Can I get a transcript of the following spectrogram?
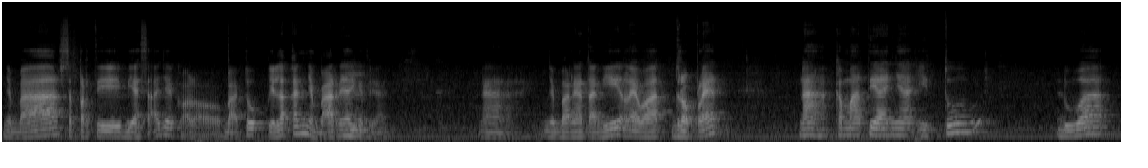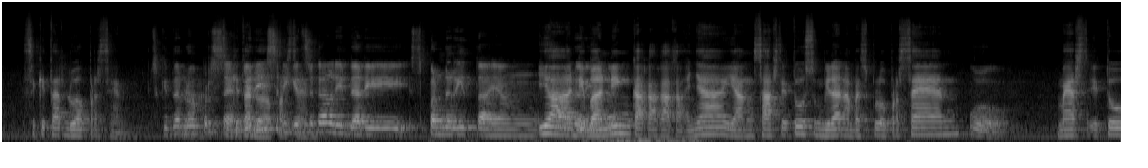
Nyebar seperti biasa aja. Kalau batuk pilek kan nyebar ya Hmm. gitu ya. Nah nyebarnya tadi lewat droplet nah kematiannya itu dua sekitar 2% sekitar Ya, 2%. sekitar Jadi 2%. sedikit sekali dari penderita yang Iya, dibanding kakak-kakaknya yang SARS itu 9 sampai 10%, Wow. MERS itu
